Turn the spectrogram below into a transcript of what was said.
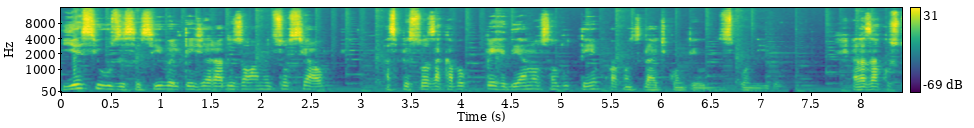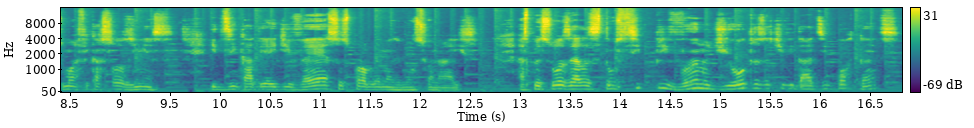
E esse uso excessivo ele tem gerado isolamento social. As pessoas acabam por perder a noção do tempo com a quantidade de conteúdo disponível. Elas acostumam a ficar sozinhas e desencadeia diversos problemas emocionais. As pessoas elas estão se privando de outras atividades importantes,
